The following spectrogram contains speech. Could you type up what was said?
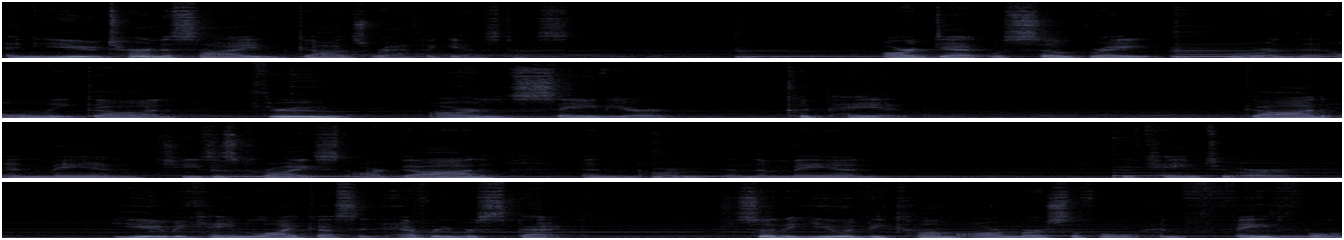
and you turned aside God's wrath against us. Our debt was so great, Lord, that only God, through our Savior, could pay it. God and man, Jesus Christ, our God and, our, and the man who came to earth. You became like us in every respect, so that you would become our merciful and faithful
